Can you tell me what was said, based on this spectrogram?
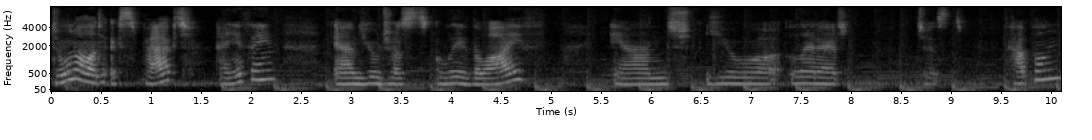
do not expect anything and you just live the life and you let it just happen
